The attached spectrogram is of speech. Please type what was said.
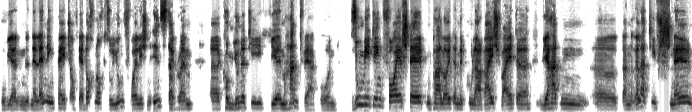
wo wir eine Landingpage auf der doch noch so jungfräulichen Instagram-Community äh, hier im Handwerk und Zoom-Meeting vorgestellt, ein paar Leute mit cooler Reichweite. Wir hatten äh, dann relativ schnell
